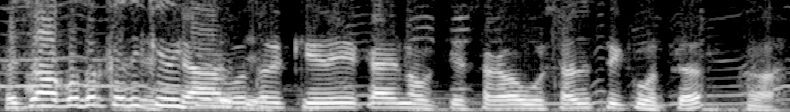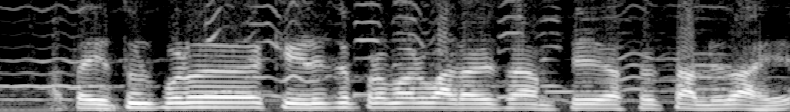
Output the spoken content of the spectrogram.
ह्याच्या अगोदर कधी त्याच्या? अगोदर केळी काय नव्हती. सगळं ऊसाचं पीक होतं. हा. आता इथून पुढं केळीचं प्रमाण वाढवायचं आमचे असं चाललेलं आहे.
